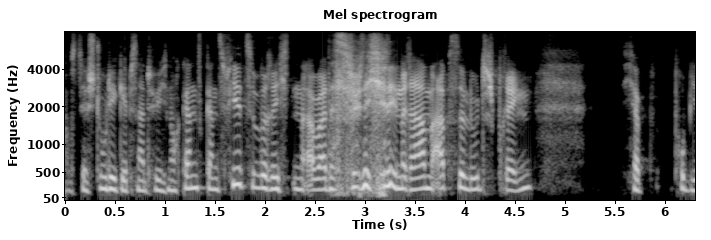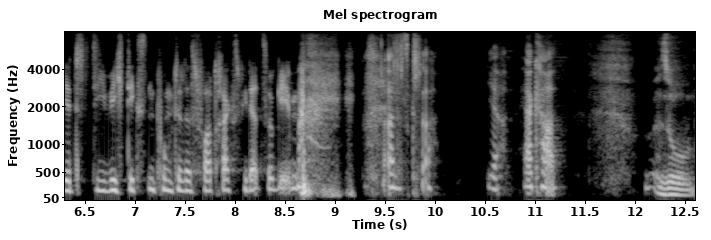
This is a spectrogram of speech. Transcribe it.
Aus der Studie gibt es natürlich noch ganz, ganz viel zu berichten, aber das würde ich den Rahmen absolut sprengen. Ich habe probiert, die wichtigsten Punkte des Vortrags wiederzugeben. Alles klar. Ja, Herr Karl. Also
